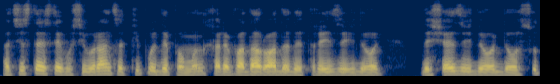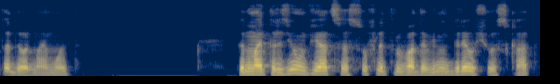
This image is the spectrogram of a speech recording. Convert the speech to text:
Acesta este cu siguranță tipul de pământ care va da roadă de 30 de ori, de 60 de ori, de 100 de ori mai mult. Când mai târziu în viață sufletul va deveni greu și uscat,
